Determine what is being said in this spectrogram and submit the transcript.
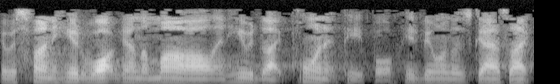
it was funny. He would walk down the mall and he would like point at people. He'd be one of those guys like,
